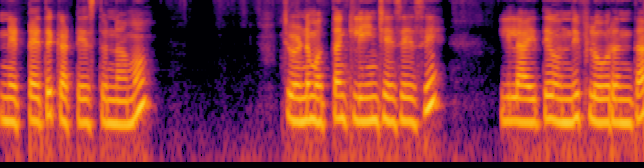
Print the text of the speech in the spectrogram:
నెట్ అయితే కట్టేస్తున్నాము. చూడండి మొత్తం క్లీన్ చేసేసి ఇలా అయితే ఉంది ఫ్లోర్ అంతా.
